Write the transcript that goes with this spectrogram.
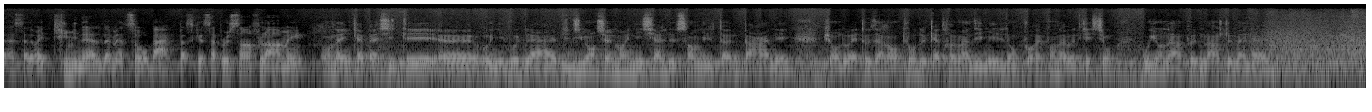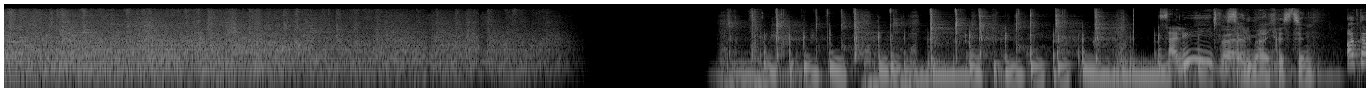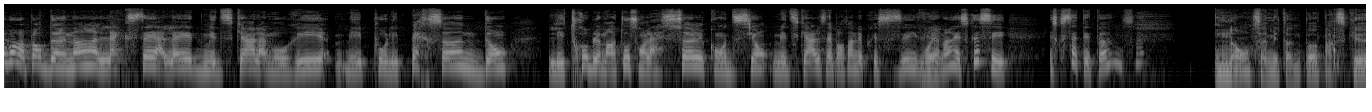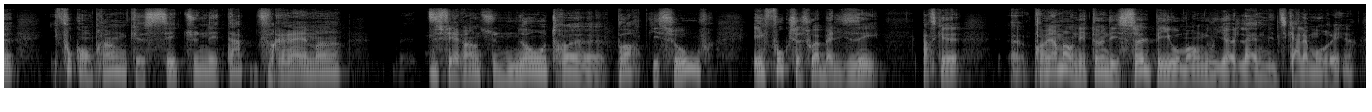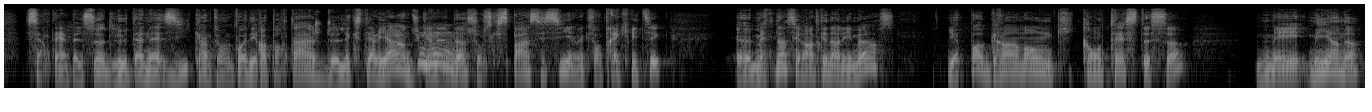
euh, ça devrait être criminel de mettre ça au bac parce que ça peut s'enflammer. On a une capacité euh, au niveau du dimensionnement initial de 100 000 tonnes par année, puis on doit être aux alentours de 90 000. Donc pour répondre à votre question, oui, on a un peu de marge de manœuvre. Salut Marie-Christine. Ottawa reporte d'un an l'accès à l'aide médicale à mourir, mais pour les personnes dont les troubles mentaux sont la seule condition médicale. C'est important de le préciser, évidemment. Est-ce que, c'est... Est-ce que ça t'étonne, ça? Non, ça m'étonne pas parce que il faut comprendre que c'est une étape vraiment différente, une autre euh, porte qui s'ouvre et il faut que ce soit balisé. Parce que euh, premièrement, on est un des seuls pays au monde où il y a de l'aide médicale à mourir. Certains appellent ça de l'euthanasie. Quand on voit des reportages de l'extérieur du Canada mhm. sur ce qui se passe ici, il y en a qui sont très critiques. Euh, maintenant, c'est rentré dans les mœurs. Il n'y a pas grand monde qui conteste ça, mais, mais il y en a.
